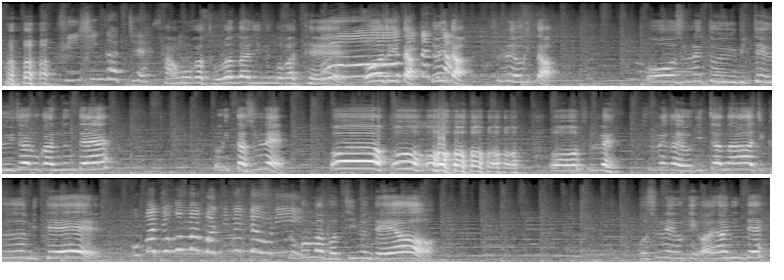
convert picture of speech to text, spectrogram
귀신 같아. 상어가 돌아다니는 것 같아 오, 어 저기 있다 됐다, 저기 됐다. 있다 술래 여기 있다 어 술래 또 여기 밑에 의자로 갔는데 여기 있다 술래 어어어어 어, 술래 술래가 여기 있잖아 지금 밑에. 오빠 조금만 버티면 돼 우리. 조금만 버티면 돼요. 어 술래 여기 어, 아닌데.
